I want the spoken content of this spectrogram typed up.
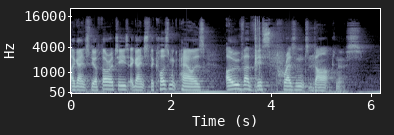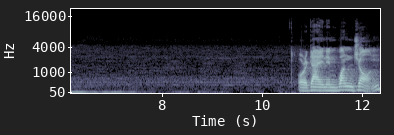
against the authorities, against the cosmic powers over this present darkness or again in 1 John,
